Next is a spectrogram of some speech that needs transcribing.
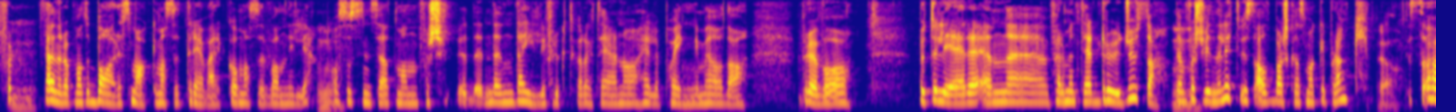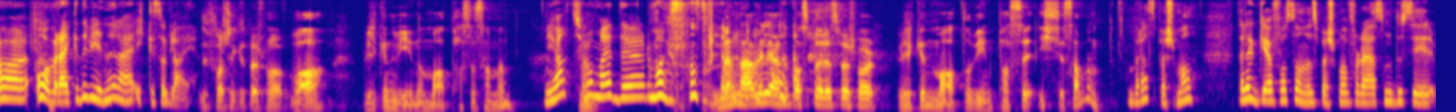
For det ender opp med at det bare smaker masse treverk og masse vanilje. Og så syns jeg at man den, deilige fruktkarakteren og hele poenget med å da prøve å buteljere en eh, fermentert druejuice, da. Den forsvinner litt hvis alt bare skal smake plank. Ja. Så overeikede viner er jeg ikke så glad i. Du får sikkert spørsmål hva, hvilken vin og mat passer sammen. Ja, tro meg, det er det mange som spør. Men jeg vil gjerne da spørre spørsmål. Hvilken mat og vin passer ikke sammen? Bra spørsmål. Det er litt gøy å få sånne spørsmål, for det er som du sier,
